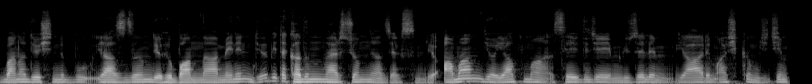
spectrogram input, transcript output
Bana diyor şimdi bu yazdığın diyor Hıbannamenin diyor bir de kadın versiyonunu yazacaksın diyor. Aman diyor yapma sevdiceğim, güzelim, yarim, aşkım, cicim.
